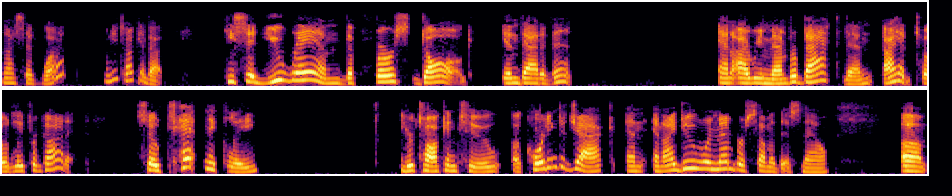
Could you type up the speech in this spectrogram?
And I said, What? What are you talking about? He said, You ran the first dog in that event. And I remember back then, I had totally forgot it. So technically, you're talking to, according to Jack, and, and I do remember some of this now. Um,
